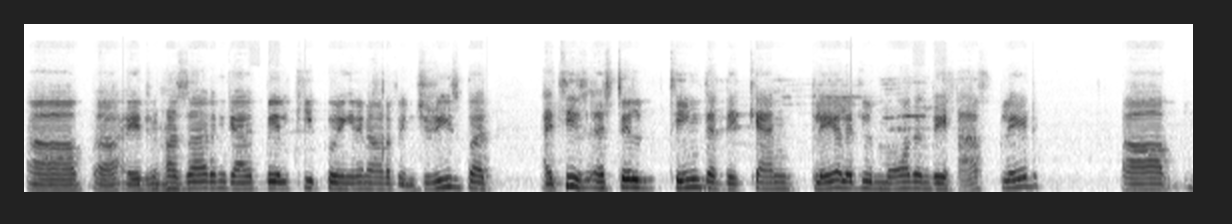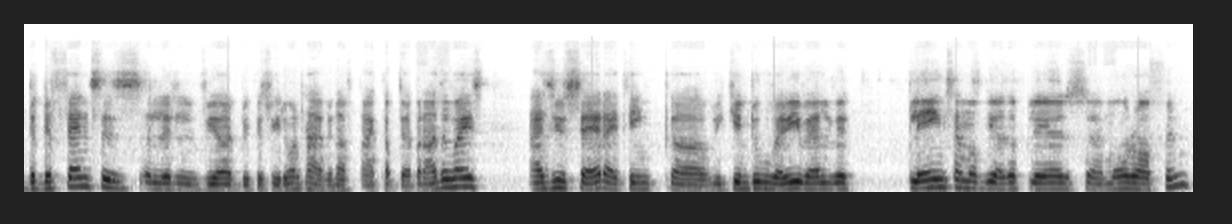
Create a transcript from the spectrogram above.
Uh, uh, Eden Hazard and Gareth Bale keep going in and out of injuries, but I, think, I still think that they can play a little more than they have played. Uh, the defense is a little weird because we don't have enough backup there. But otherwise, as you said, I think uh, we can do very well with playing some of the other players uh, more often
